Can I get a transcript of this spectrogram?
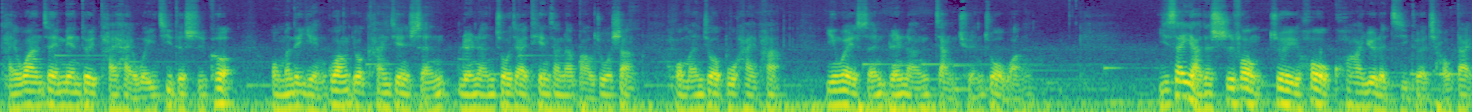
台湾在面对台海危机的时刻。我们的眼光又看见神仍然坐在天上的宝座上，我们就不害怕，因为神仍然掌权作王。以赛亚的侍奉最后跨越了几个朝代，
